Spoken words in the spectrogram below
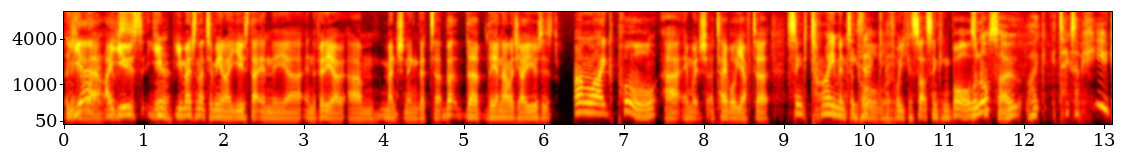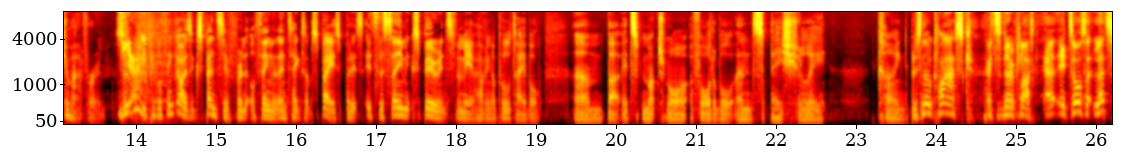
In a good Yeah, way. I was- used you. yeah. You mentioned that to me, and I used that in the uh, in the video, um, mentioning that. Uh, but the the analogy I use is unlike pool, uh, in which a table you have to sink time into pool before you can start sinking balls. Well, also, like it takes up a huge amount of room. So Yeah. really, people think, oh, it's expensive for a little thing that then takes up space, but it's it's the same experience for me of having a pool table, um, but it's much more affordable and spatially kind. But it's no Klask. It's no class. Uh, it's also let's.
